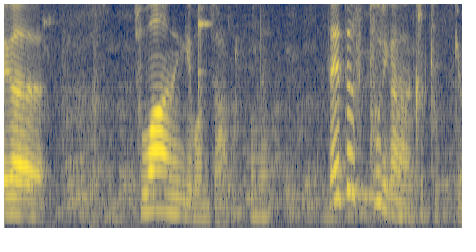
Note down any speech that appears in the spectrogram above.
내가 좋아하는 게 뭔지 알아? 새드 스토리가 난 그렇게 웃겨.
